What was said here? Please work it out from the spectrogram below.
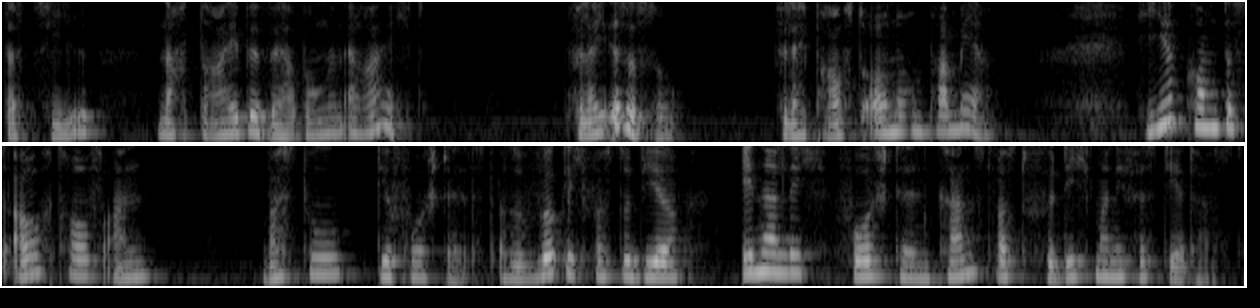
das Ziel nach drei Bewerbungen erreicht. Vielleicht ist es so. Vielleicht brauchst du auch noch ein paar mehr. Hier kommt es auch darauf an, was du dir vorstellst. Also wirklich, was du dir innerlich vorstellen kannst, was du für dich manifestiert hast.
